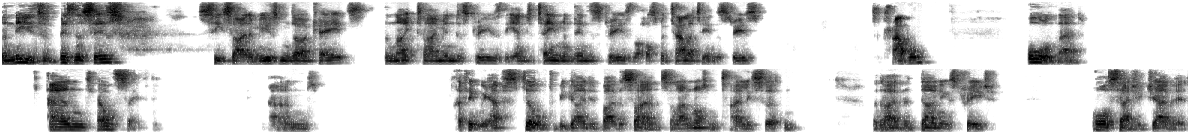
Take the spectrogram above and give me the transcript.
the needs of businesses, seaside amusement arcades, the nighttime industries, the entertainment industries, the hospitality industries, travel, all of that, and health safety. And I think we have still to be guided by the science, and I'm not entirely certain that either Downing Street or Sajid Javid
